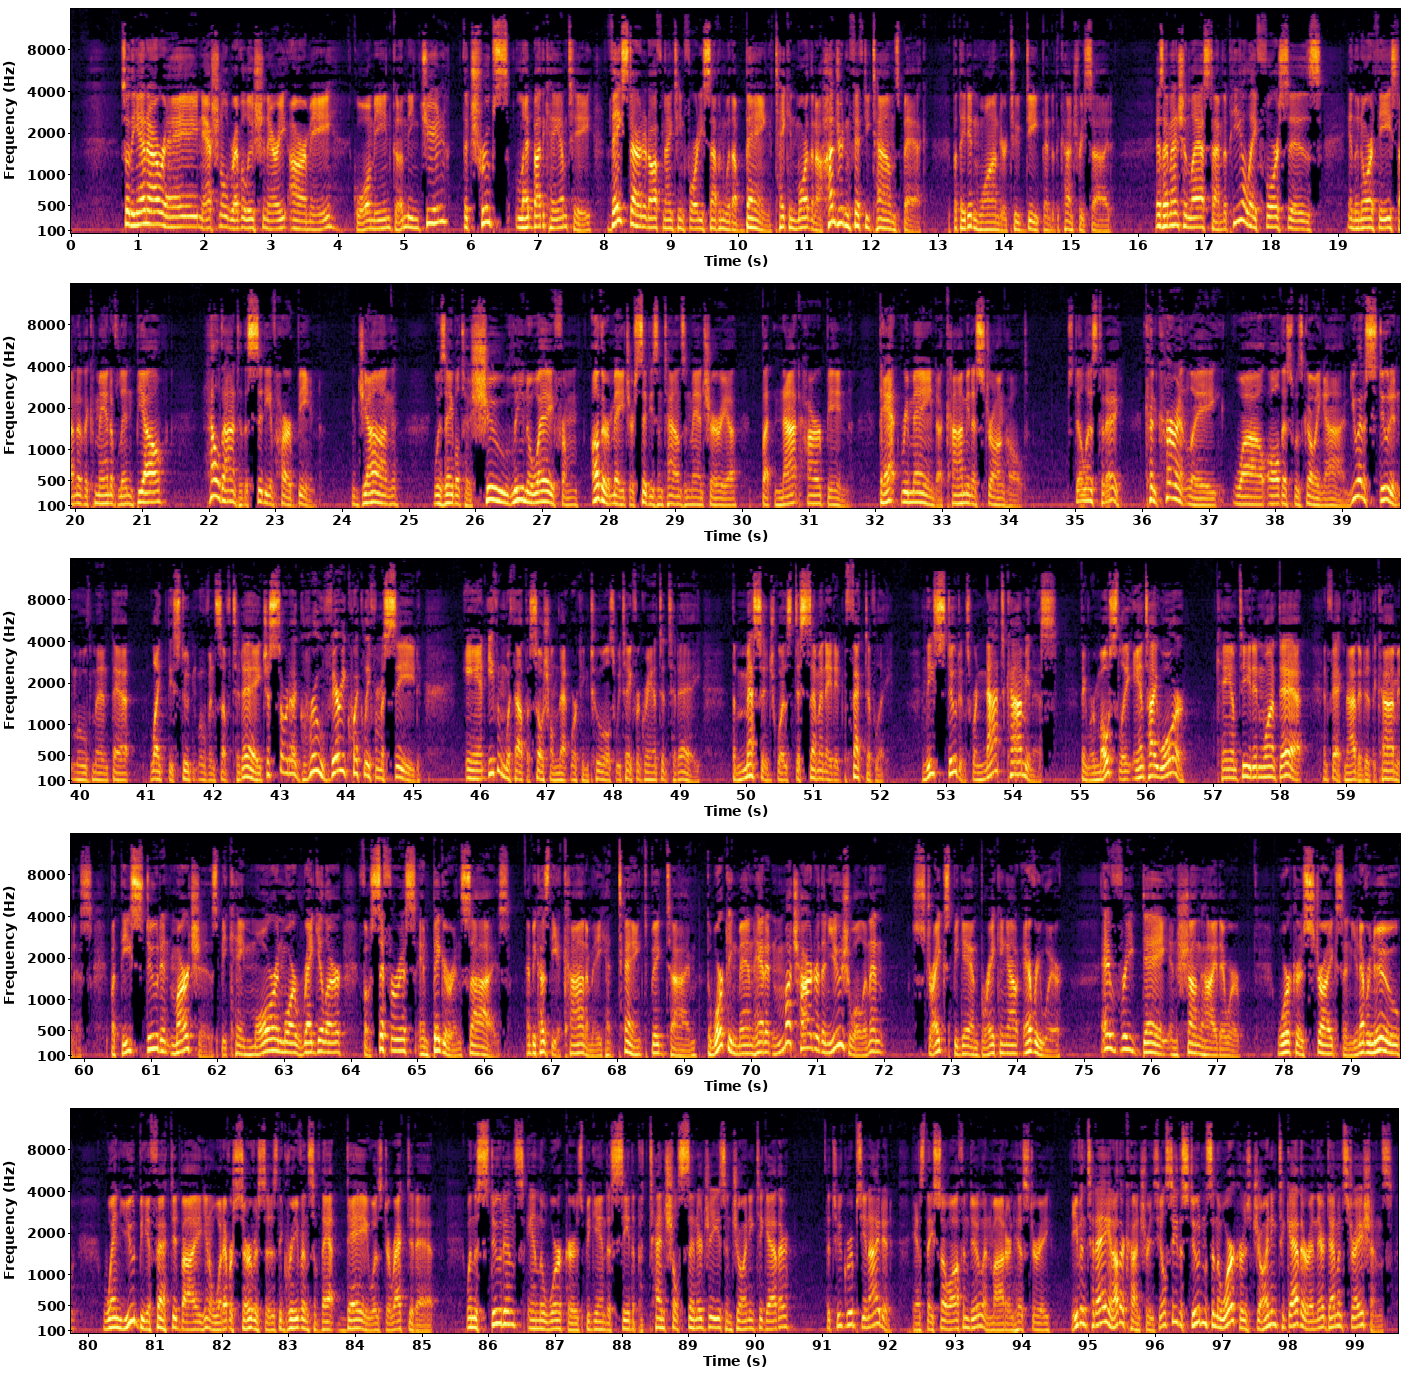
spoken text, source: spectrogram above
So the NRA, National Revolutionary Army, Kuoming Jun, the troops led by the KMT, they started off 1947 with a bang, taking more than 150 towns back but they didn't wander too deep into the countryside. As I mentioned last time, the PLA forces in the northeast under the command of Lin Biao held on to the city of Harbin. Jiang was able to shoo Lin away from other major cities and towns in Manchuria, but not Harbin. That remained a communist stronghold. Still is today. Concurrently, while all this was going on, you had a student movement that like the student movements of today, just sort of grew very quickly from a seed. And even without the social networking tools we take for granted today, the message was disseminated effectively. And these students were not communists, they were mostly anti war. KMT didn't want that. In fact, neither did the communists. But these student marches became more and more regular, vociferous, and bigger in size. And because the economy had tanked big time, the working men had it much harder than usual, and then strikes began breaking out everywhere. Every day in Shanghai there were workers' strikes, and you never knew when you'd be affected by, you know, whatever services the grievance of that day was directed at. When the students and the workers began to see the potential synergies in joining together, the two groups united, as they so often do in modern history. Even today in other countries, you'll see the students and the workers joining together in their demonstrations.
